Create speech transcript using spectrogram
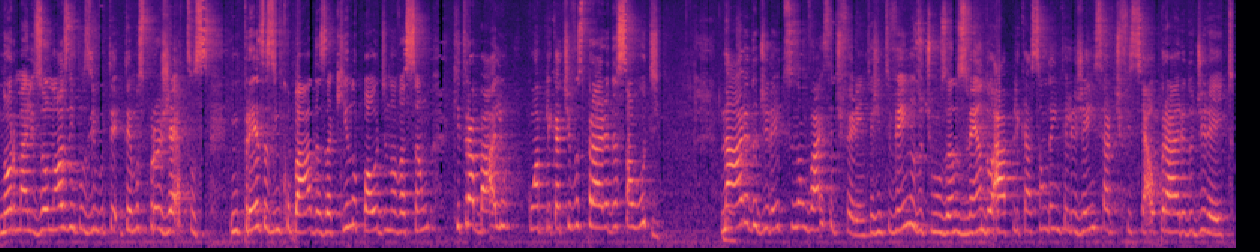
normalizou. Nós inclusive te, temos projetos, empresas incubadas aqui no polo de inovação que trabalham com aplicativos para a área da saúde. Na área do direito isso não vai ser diferente. A gente vem nos últimos anos vendo a aplicação da inteligência artificial para a área do direito.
